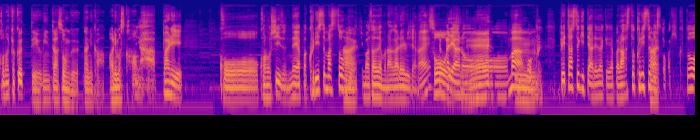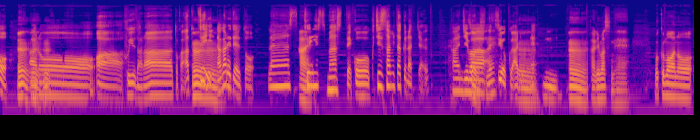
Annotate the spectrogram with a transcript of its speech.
この曲っていうウィンターソング何かありますか？やっぱり、こう、このシーズンね、やっぱクリスマスソングはいが巷でも流れるじゃない、そうですね。やっぱりあのーまあ、うん。もう、ベタすぎてあれだけど、やっぱラストクリスマスとか聞くと、うんうんうん。あのーああ、冬だなーとか、あとついうん。うん流れてると、Last はい。Christmas ってこう、口ずさみたくなっちゃう感じは強くあるよね。うん。うん、ありますね。僕もあの、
